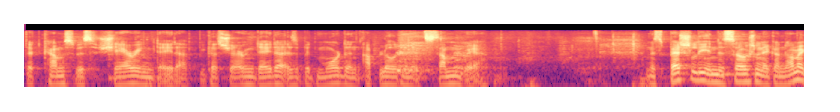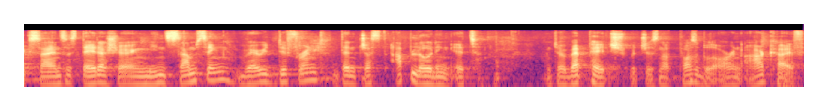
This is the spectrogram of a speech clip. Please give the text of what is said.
that comes with sharing data, because sharing data is a bit more than uploading it somewhere. And especially in the social and economic sciences, data sharing means something very different than just uploading it onto a web page, which is not possible, or an archive.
